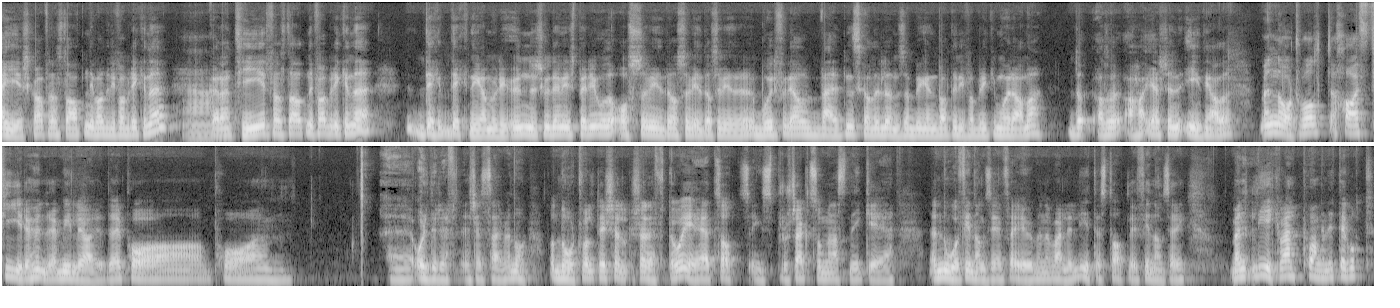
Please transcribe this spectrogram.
eierskap fra staten i batterifabrikkene, garantier fra staten i fabrikkene, dek dekning av mulig underskudd i en viss periode osv. Hvorfor i all verden skal det lønne seg å bygge en batterifabrikk i Mo i Rana? Altså, jeg skjønner ingenting av det. Men Northvolt har 400 milliarder på, på eh, ordrereserve nå. Og Northvolt i Skellefteå er et satsingsprosjekt som nesten ikke er er noe finansiering fra EU, men det er veldig lite statlig finansiering. Men likevel, poenget ditt er godt.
